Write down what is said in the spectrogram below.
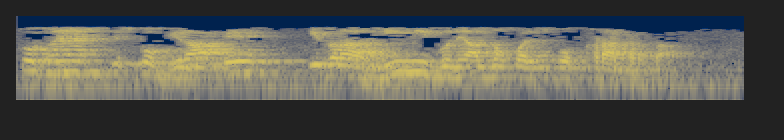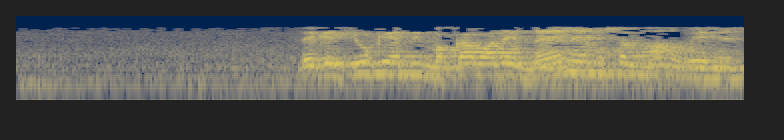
تو میں اس کو گرا کے ابراہیمی بنیادوں پر اس کو کھڑا کرتا۔ لیکن چونکہ ابھی مکہ والے نئے نئے مسلمان ہوئے ہیں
